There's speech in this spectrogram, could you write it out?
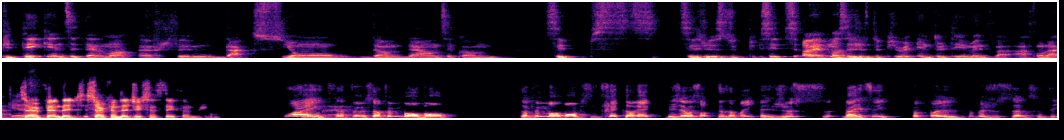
puis Taken, c'est tellement un film d'action, dumb down, c'est comme, c'est c'est juste du, c'est- c'est- honnêtement, c'est juste du pure entertainment là, à fond la caisse. C'est un film de, c'est un film de Jason Statham, genre. Ouais, Ouais. c'est un film, c'est un film bonbon. C'est un film bonbon, puis c'est très correct. Mais j'ai l'impression que présentement, il fait juste. Ben, tu sais, pas, pas, il fait pas juste ça, parce que, tu sais,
